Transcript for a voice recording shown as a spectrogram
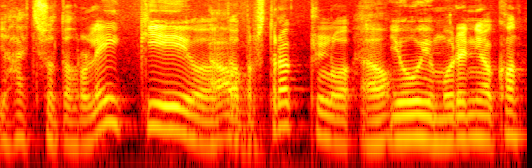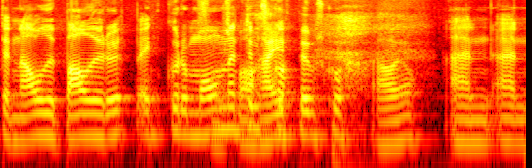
ég hætti svolítið að horfa á leiki og Já. það var bara ströggl og Já. jú, jú, Mourinho og Conte náðu báðir upp einhverjum momentum Smá sko, hæpum sko. Já, já. En, en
